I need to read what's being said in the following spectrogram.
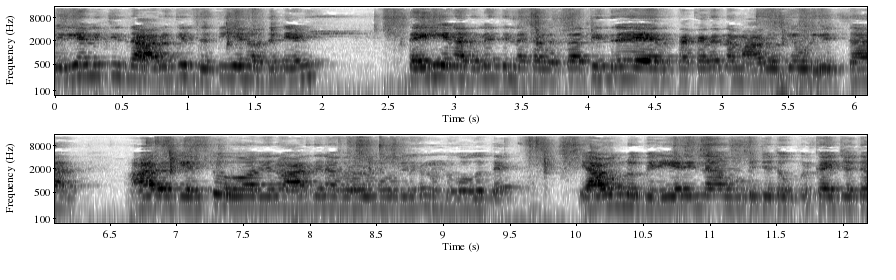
ಬಿರಿಯಾನಿ ತಿಂದ್ರೆ ಆರೋಗ್ಯದ ಜೊತೆ ಏನು? ಅದನ್ನ ಹೇಳಿ. ಡೈಲಿ ಏನು ಅದನ್ನೇ ತಿನ್ನಕ್ಕಾಗತ್ತಾ? ತಿಂದ್ರೆ ತಕ್ಕಂದ್ರೆ ನಮ್ಮ ಆರೋಗ್ಯ ಉಳಿಯುತ್ತಾ? ಆರೋಗ್ಯ ಅಂತೂ ಅದೇನು ಆರು ದಿನ ಬರೋದು ಮೂರು ದಿನಕ್ಕೆ ನುಣ್ಣಗೋಗುತ್ತೆ ಯಾವಾಗ್ಲೂ ಬಿರಿಯಾನಿನ ಊಟದ ಜೊತೆ ಉಪ್ಪಿನಕಾಯಿ ಜೊತೆ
